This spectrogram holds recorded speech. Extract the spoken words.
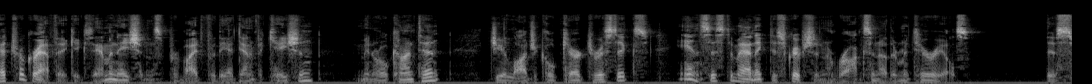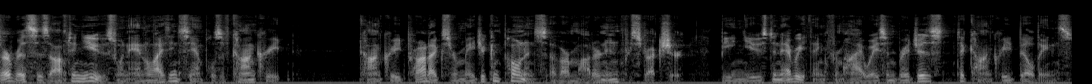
Petrographic examinations provide for the identification, mineral content, geological characteristics, and systematic description of rocks and other materials. This service is often used when analyzing samples of concrete. Concrete products are major components of our modern infrastructure, being used in everything from highways and bridges to concrete buildings.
